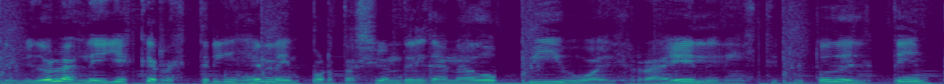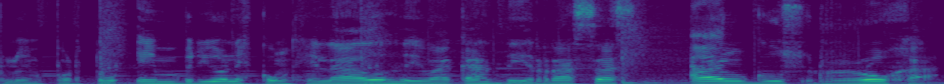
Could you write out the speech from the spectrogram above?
Debido a las leyes que restringen la importación del ganado vivo a Israel, el Instituto del Templo importó embriones congelados de vacas de razas Angus roja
